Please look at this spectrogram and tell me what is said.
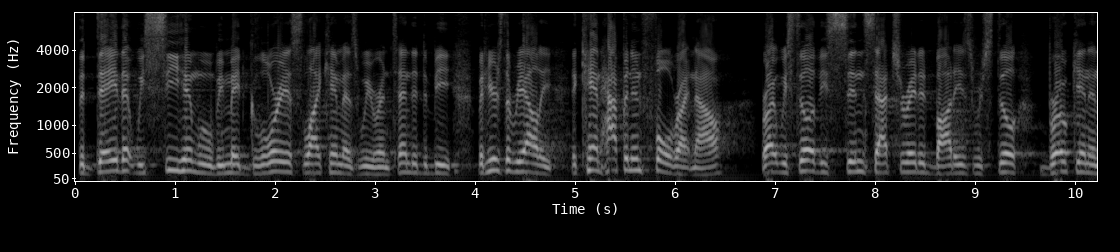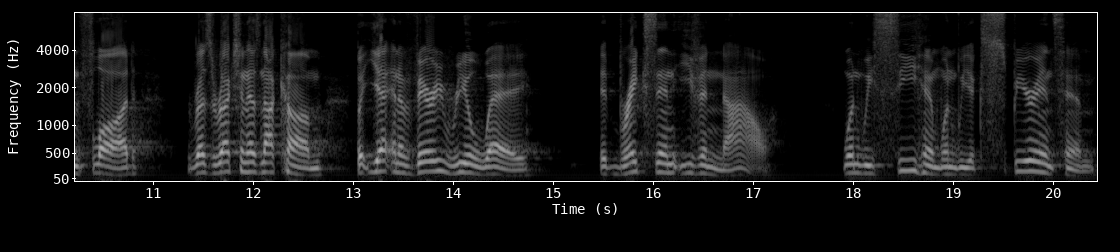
The day that we see Him, we will be made glorious like Him as we were intended to be. But here's the reality it can't happen in full right now, right? We still have these sin saturated bodies, we're still broken and flawed. Resurrection has not come, but yet in a very real way, it breaks in even now. When we see Him, when we experience Him,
